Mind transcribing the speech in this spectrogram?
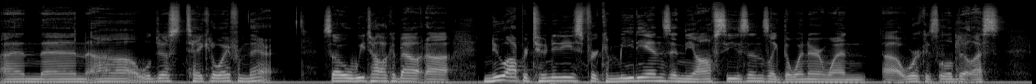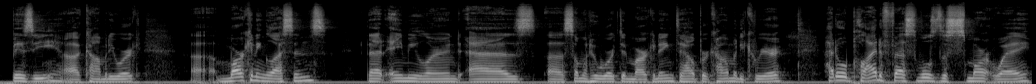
and then uh, we'll just take it away from there. So we talk about uh, new opportunities for comedians in the off seasons, like the winter when uh, work is a little bit less busy, uh, comedy work, uh, marketing lessons that Amy learned as uh, someone who worked in marketing to help her comedy career, how to apply to festivals the smart way,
